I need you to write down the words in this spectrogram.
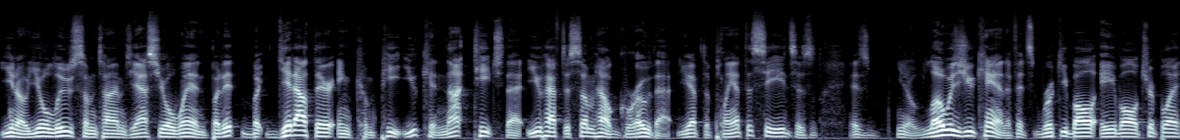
you know, you'll lose sometimes. Yes, you'll win, but it but get out there and compete. You cannot teach that. You have to somehow grow that. You have to plant the seeds as as, you know, low as you can. If it's rookie ball, A ball, triple A,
